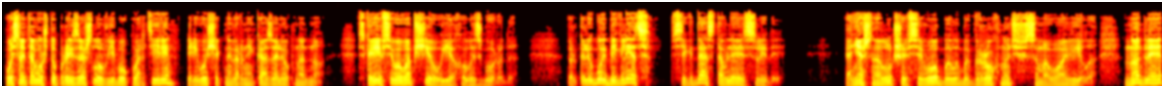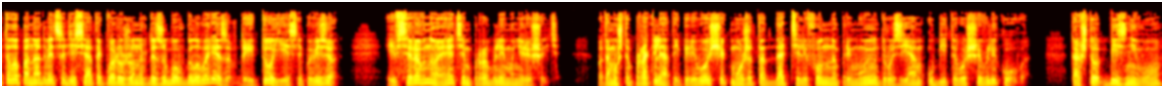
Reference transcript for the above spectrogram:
После того, что произошло в его квартире, перевозчик наверняка залег на дно. Скорее всего, вообще уехал из города. Только любой беглец всегда оставляет следы. Конечно, лучше всего было бы грохнуть самого Авила, но для этого понадобится десяток вооруженных до зубов головорезов, да и то, если повезет. И все равно этим проблему не решить, потому что проклятый перевозчик может отдать телефон напрямую друзьям убитого Шевлякова, так что без него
